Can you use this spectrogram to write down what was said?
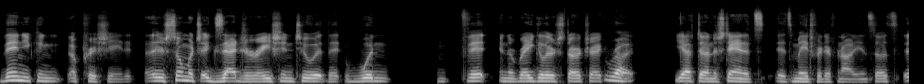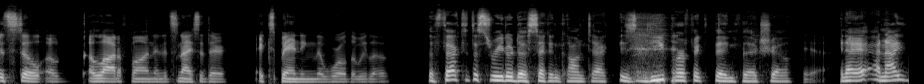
then you can appreciate it. There's so much exaggeration to it that wouldn't fit in a regular Star Trek. Right. But you have to understand it's it's made for a different audience. So it's it's still a, a lot of fun and it's nice that they're expanding the world that we love. The fact that the Cerritos does Second Contact is the perfect thing for that show. Yeah. And I and I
